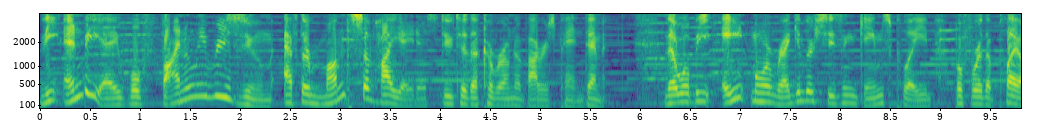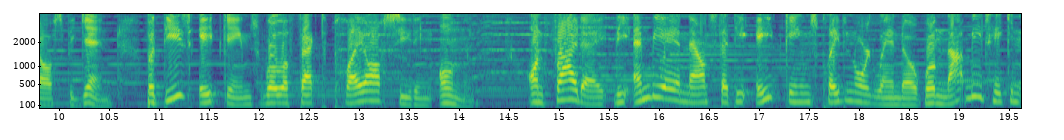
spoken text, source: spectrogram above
The NBA will finally resume after months of hiatus due to the coronavirus pandemic. There will be 8 more regular season games played before the playoffs begin, but these 8 games will affect playoff seeding only. On Friday, the NBA announced that the 8 games played in Orlando will not be taken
